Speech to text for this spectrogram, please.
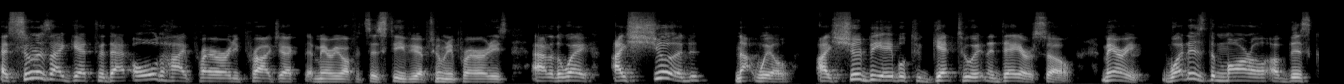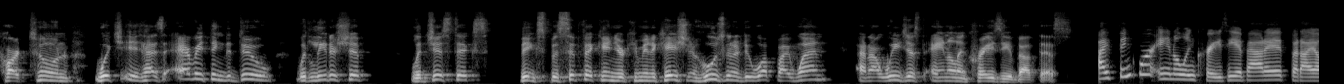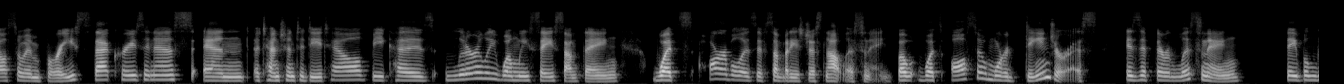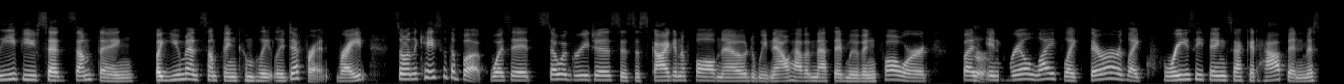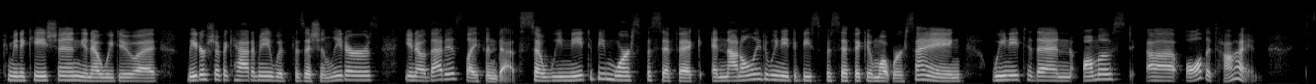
as soon as I get to that old high priority project that Mary often says, Steve, you have too many priorities out of the way, I should, not will, I should be able to get to it in a day or so. Mary, what is the moral of this cartoon, which it has everything to do with leadership, logistics, being specific in your communication, who's going to do what by when, and are we just anal and crazy about this? I think we're anal and crazy about it, but I also embrace that craziness and attention to detail because literally when we say something, what's horrible is if somebody's just not listening. But what's also more dangerous is if they're listening, they believe you said something, but you meant something completely different, right? So, in the case of the book, was it so egregious? Is the sky going to fall? No. Do we now have a method moving forward? But sure. in real life, like there are like crazy things that could happen. Miscommunication, you know, we do a leadership academy with physician leaders, you know, that is life and death. So we need to be more specific. And not only do we need to be specific in what we're saying, we need to then almost uh, all the time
